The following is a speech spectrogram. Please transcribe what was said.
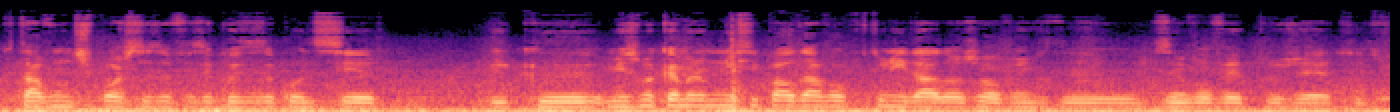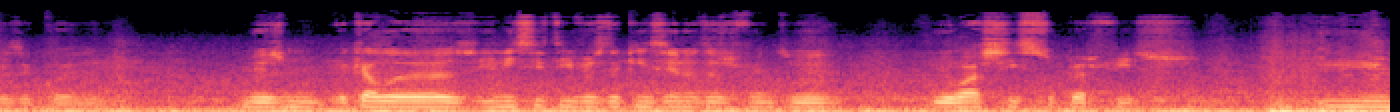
que estavam dispostas a fazer coisas acontecer e que mesmo a Câmara Municipal dava oportunidade aos jovens de desenvolver projetos e de fazer coisas. Mesmo aquelas iniciativas da quinzena da juventude, eu acho isso super fixe. E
